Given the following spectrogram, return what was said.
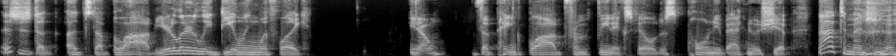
It's just a it's a blob. You're literally dealing with like, you know, the pink blob from Phoenixville just pulling you back into a ship. Not to mention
